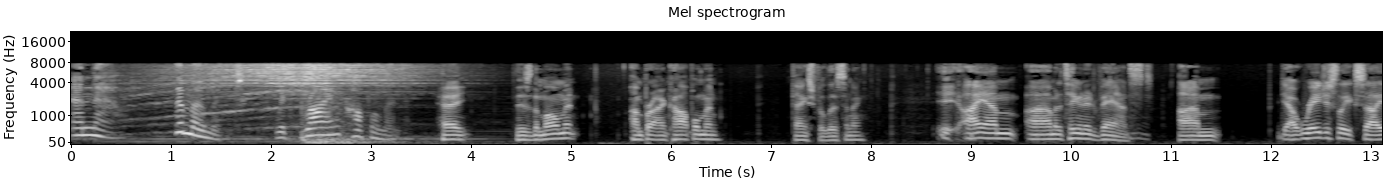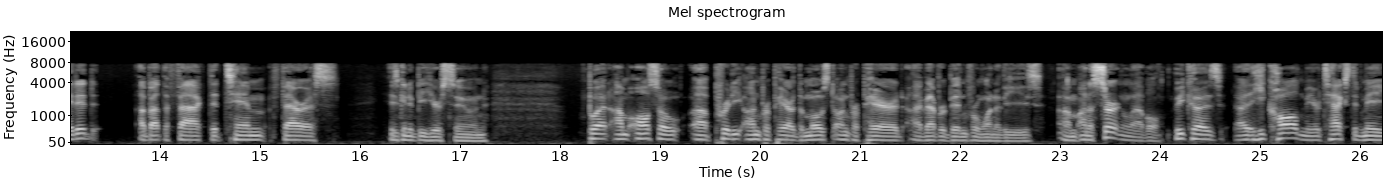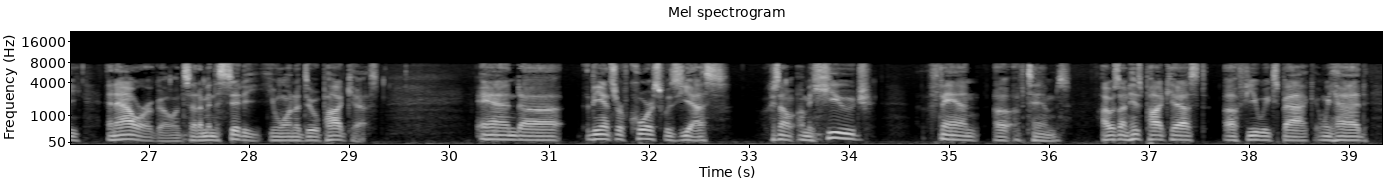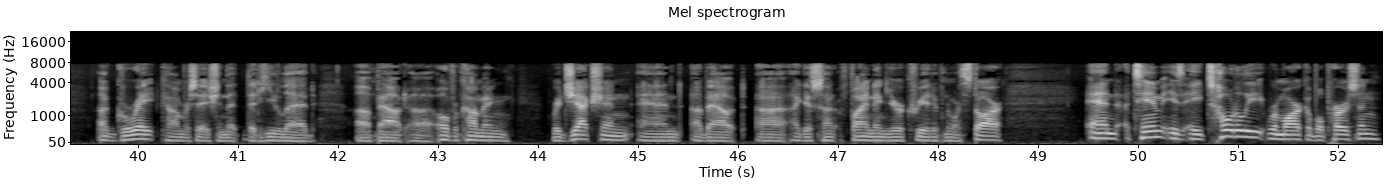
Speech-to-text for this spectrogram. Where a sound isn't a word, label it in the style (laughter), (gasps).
And now, The Moment with Brian Koppelman. Hey, this is The Moment. I'm Brian Koppelman. Thanks for listening. I am, uh, I'm going to tell you in advance, I'm outrageously excited about the fact that Tim Ferriss is going to be here soon. But I'm also uh, pretty unprepared, the most unprepared I've ever been for one of these um, on a certain level, because uh, he called me or texted me an hour ago and said, I'm in the city. You want to do a podcast? And uh, the answer, of course, was yes, because I'm, I'm a huge fan of, Tim's. I was on his podcast a few weeks back, and we had a great conversation that, that he led about uh, overcoming rejection and about, uh, I guess, finding your creative North Star. And Tim is a totally remarkable person.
